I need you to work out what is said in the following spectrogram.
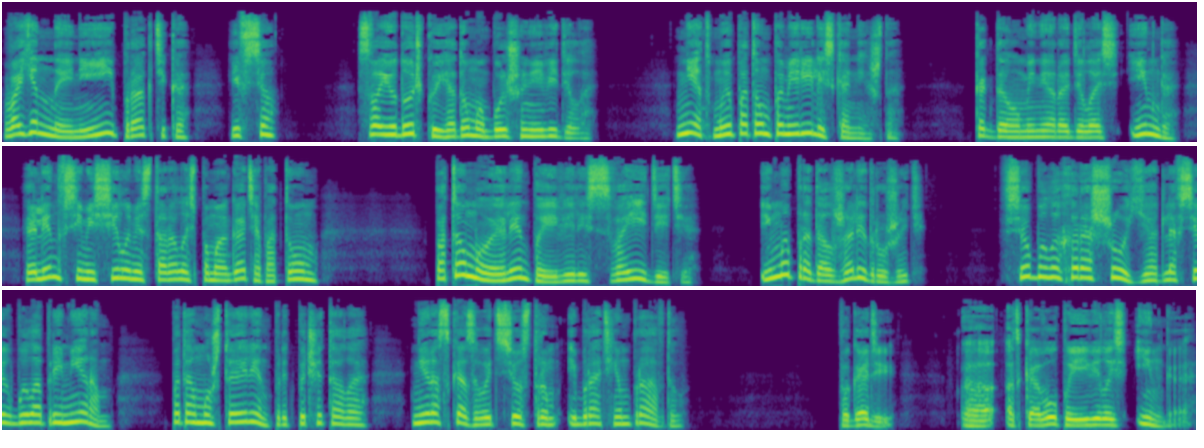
военная НИИ, практика, и все. Свою дочку я дома больше не видела. Нет, мы потом помирились, конечно. Когда у меня родилась Инга, Элен всеми силами старалась помогать, а потом... Потом у Элен появились свои дети. И мы продолжали дружить. Все было хорошо, я для всех была примером. потому что Элен предпочитала не рассказывать сестрам и братьям правду. Погоди, а от кого появилась Инга?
